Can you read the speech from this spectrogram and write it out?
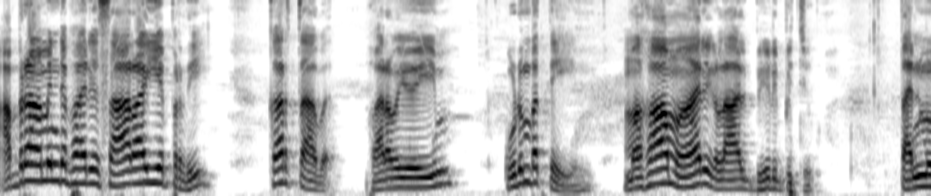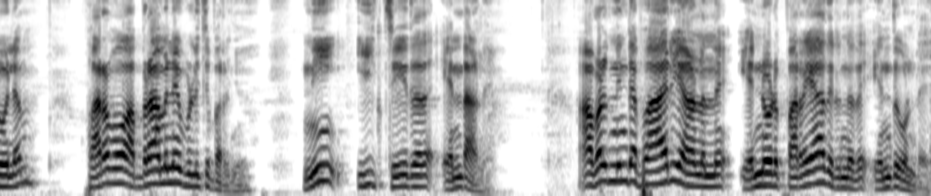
അബ്രാമിന്റെ ഭാര്യ സാറായിയെ പ്രതി കർത്താവ് ഫറവയെയും കുടുംബത്തെയും മഹാമാരികളാൽ പീഡിപ്പിച്ചു. തന്മൂലം ഫറവോ അബ്രാമിനെ വിളിച്ചു പറഞ്ഞു നീ ഈ ചെയ്തത് എന്താണ്? അവൾ നിന്റെ ഭാര്യയാണെന്ന് എന്നോട് പറയാതിരുന്നത് എന്തുകൊണ്ട്?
